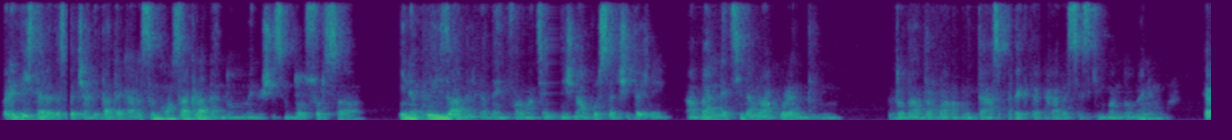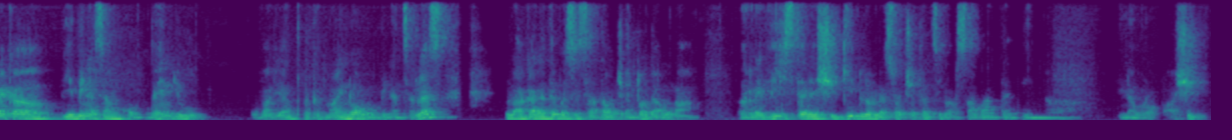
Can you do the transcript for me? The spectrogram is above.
revistele de specialitate care sunt consacrate în domeniu și sunt o sursă inepuizabilă de informație. Nici n-a pus să citești, nici, abia ne ținem la curent câteodată cu anumite aspecte care se schimbă în domeniu. Cred că e bine să am un compendiu, o variantă cât mai nouă, bineînțeles, la care trebuie să se adauge întotdeauna revistele și ghidurile societăților savante din, din Europa. Și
